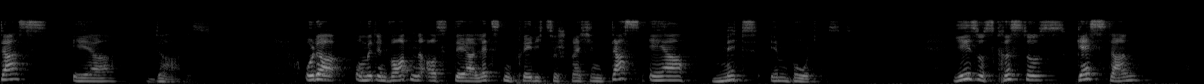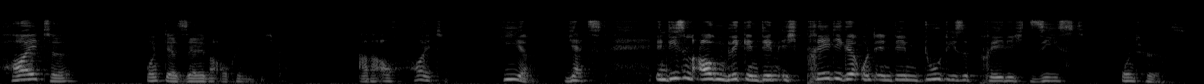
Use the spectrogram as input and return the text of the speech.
Dass er da ist. Oder um mit den Worten aus der letzten Predigt zu sprechen, dass er mit im Boot ist. Jesus Christus gestern, heute und derselbe auch in Ewigkeit. Aber auch heute, hier, jetzt, in diesem Augenblick, in dem ich predige und in dem du diese Predigt siehst und hörst.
